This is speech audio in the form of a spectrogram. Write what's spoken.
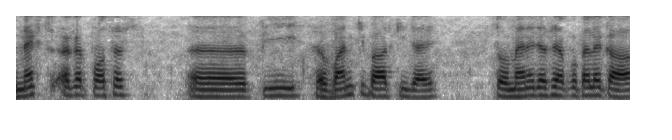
नेक्स्ट अगर प्रोसेस पी वन की बात की जाए तो मैंने जैसे आपको पहले कहा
